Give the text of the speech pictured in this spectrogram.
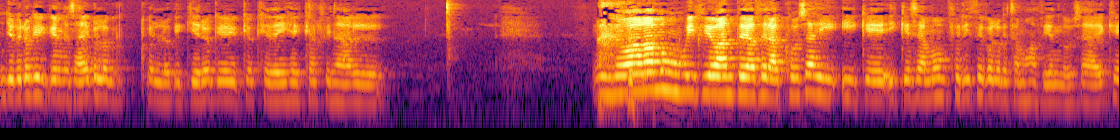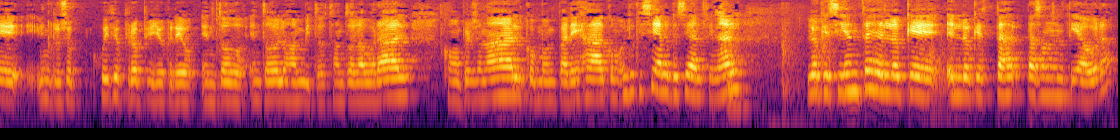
yo creo que, que el mensaje con lo que, con lo que quiero que, que os quedéis es que al final no hagamos un juicio antes de hacer las cosas y, y que, y que seamos felices con lo que estamos haciendo. O sea, es que incluso juicio propio, yo creo, en todo, en todos los ámbitos, tanto laboral como personal, como en pareja, como lo que sea, lo que sea. Al final, lo que sientes es lo que, es lo que está pasando en ti ahora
